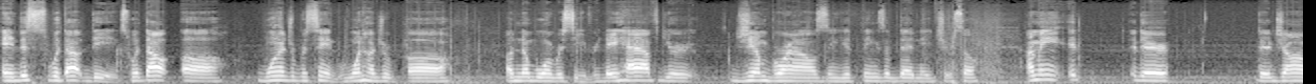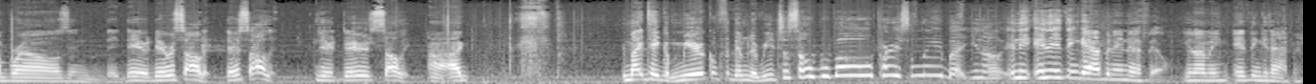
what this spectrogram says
And this is without Diggs, without uh 100%, 100 uh a number one receiver. They have your Jim Browns and your things of that nature. So, I mean, it they're they're John Browns and they, they're they're solid. They're solid. They're they're solid. I it might take a miracle for them to reach a Super Bowl, personally, but you know, any, anything can happen in NFL. You know what I mean? Anything can happen.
